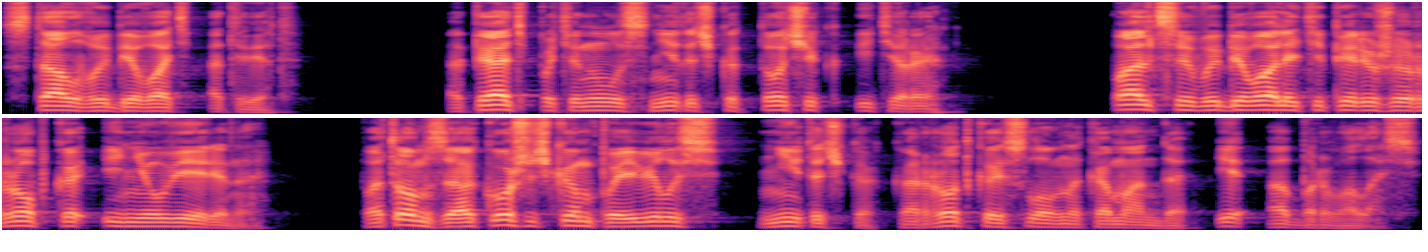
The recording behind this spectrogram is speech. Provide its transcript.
стал выбивать ответ. Опять потянулась ниточка точек и тире. Пальцы выбивали теперь уже робко и неуверенно. Потом за окошечком появилась ниточка, короткая, словно команда, и оборвалась.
